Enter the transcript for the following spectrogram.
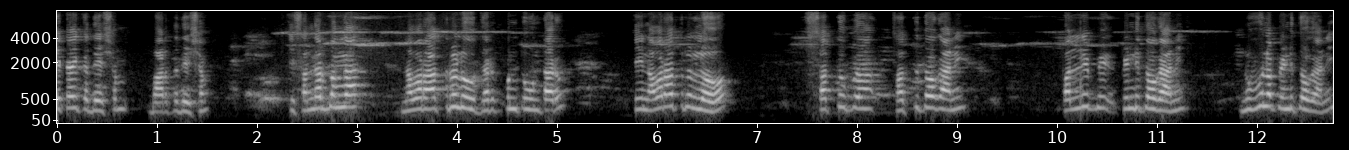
ఏకైక దేశం భారతదేశం. ఈ సందర్భంగా నవరాత్రులు జరుపుకుంటూ ఉంటారు. ఈ నవరాత్రుల్లో సత్తు సత్తుతో కానీ పల్లి పిండితో కానీ నువ్వుల పిండితో కానీ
